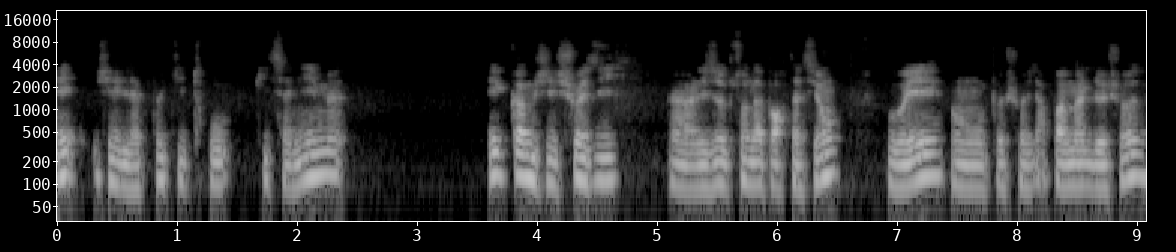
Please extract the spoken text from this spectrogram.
Et j'ai la petite roue qui s'anime. Et comme j'ai choisi euh, les options d'importation, vous voyez, on peut choisir pas mal de choses.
